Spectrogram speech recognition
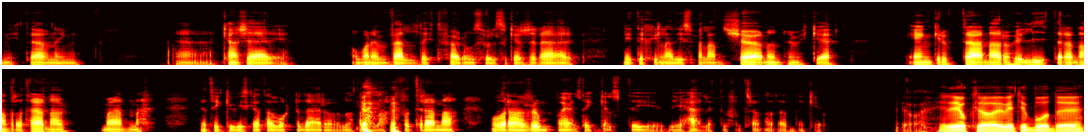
nyttig övning. Eh, kanske är det, om man är väldigt fördomsfull så kanske det är lite skillnad just mellan könen, hur mycket en grupp tränar och hur lite den andra tränar. Men jag tycker vi ska ta bort det där och låta alla få träna våran rumpa helt enkelt. Det, det är härligt att få träna den tänker jag. Ja, det är också, jag vet ju både,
